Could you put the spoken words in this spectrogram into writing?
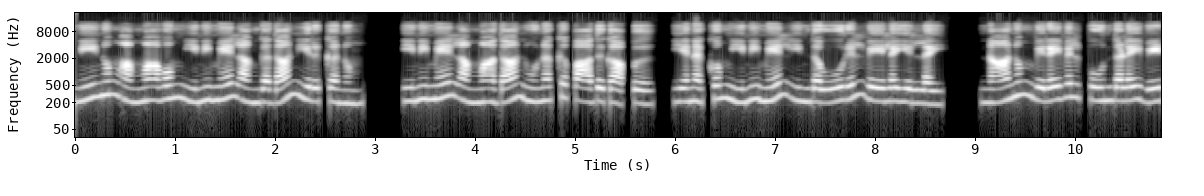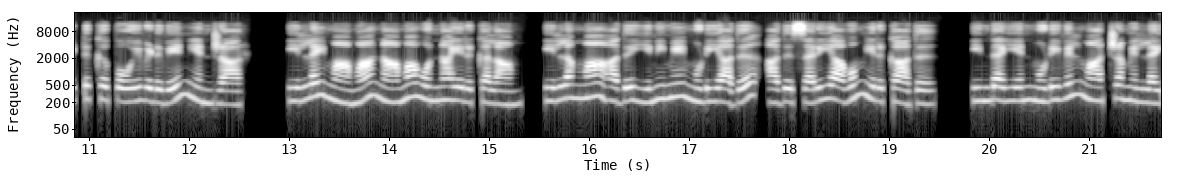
நீனும் அம்மாவும் இனிமேல் அங்கதான் இருக்கணும். இனிமேல் அம்மாதான் உனக்கு பாதுகாப்பு. எனக்கும் இனிமேல் இந்த ஊரில் வேலையில்லை. நானும் விரைவில் பூந்தளை வீட்டுக்கு போய்விடுவேன் என்றார். இல்லை மாமா நாமா ஒன்னாயிருக்கலாம் இல்லம்மா அது இனிமே முடியாது அது சரியாவும் இருக்காது. இந்த என் முடிவில் மாற்றமில்லை.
